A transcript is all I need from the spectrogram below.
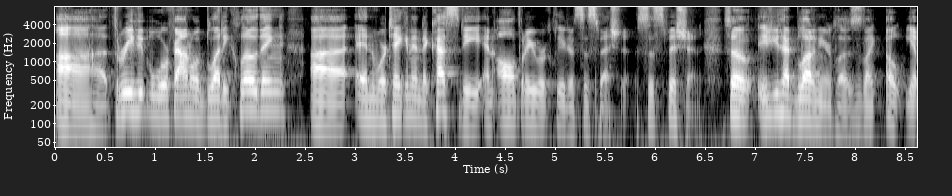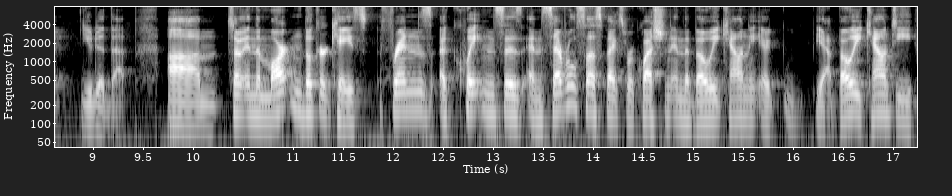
Uh, three people were found with bloody clothing uh, and were taken into custody and all three were cleared of suspicion suspicion. So if you had blood on your clothes it's like oh yep you did that. Um, so in the martin booker case friends acquaintances and several suspects were questioned in the bowie county uh, yeah bowie county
